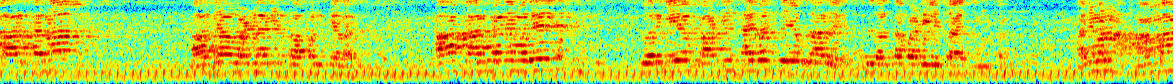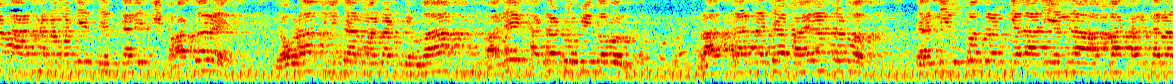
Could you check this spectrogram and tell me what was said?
कारखाना माझ्या वडिलांनी स्थापन केला हा कारखान्यामध्ये स्वर्गीय पाटील साहेबांचं योगदान आहे. म्हणजे दत्ता पाटील येत आहेत म्हणून. आणि म्हणून आंबा कारखाना म्हणजे शेतकऱ्याची भाकर आहे. एवढाच विचार मनात ठेवला. अनेक हाताटोपी करून राजकारणाच्या पायऱ्या चढवत त्यांनी उपक्रम केला आणि यांना आंबा कारखाना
